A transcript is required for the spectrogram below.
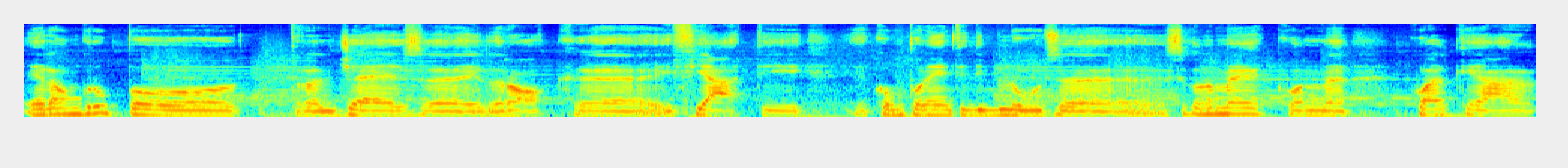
era un gruppo tra il jazz, il rock, eh, i fiati, componenti di blues, eh, secondo me con qualche, ar-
